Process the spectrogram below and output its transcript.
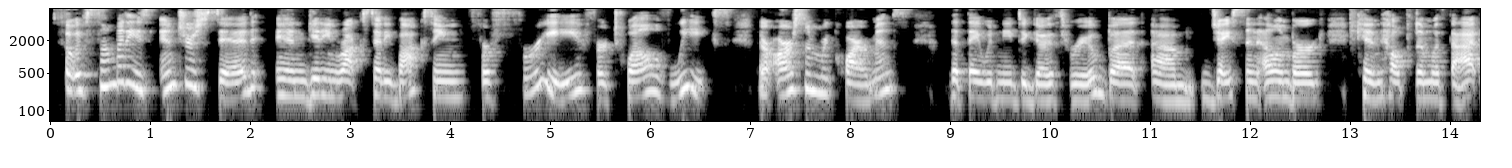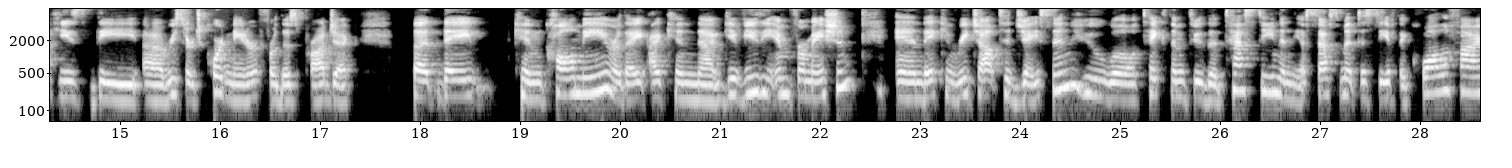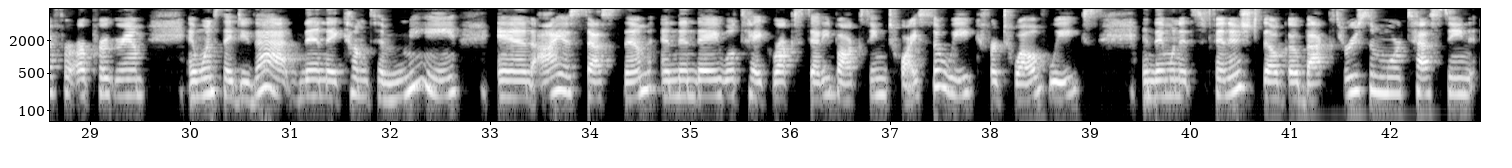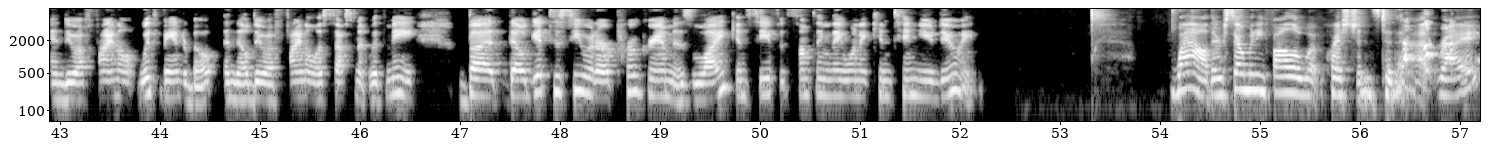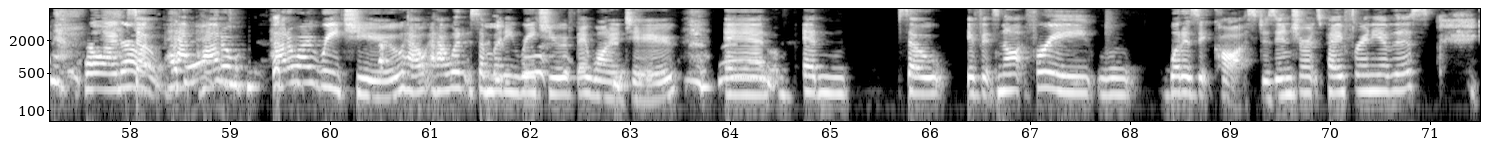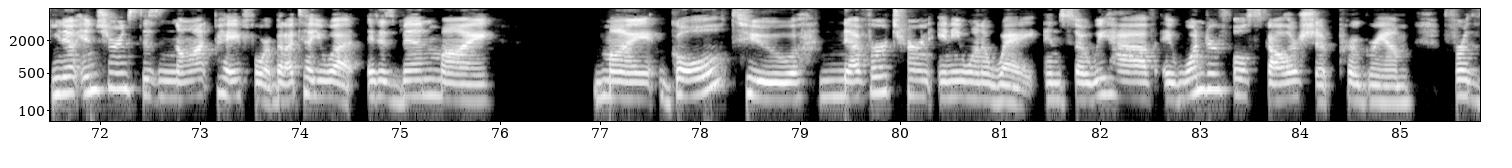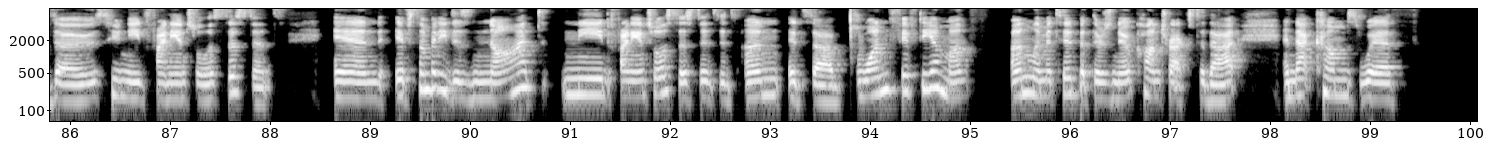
So if somebody is interested in getting rock steady boxing for free for 12 weeks, there are some requirements that they would need to go through. But um, Jason Ellenberg can help them with that. He's the uh, research coordinator for this project. But they can call me or they I can uh, give you the information and they can reach out to Jason who will take them through the testing and the assessment to see if they qualify for our program. And once they do that then they come to me and I assess them and then they will take rock steady boxing twice a week for 12 weeks. And then when it's finished they'll go back through some more testing and do a final with Vanderbilt and they'll do a final assessment with me but they'll get to see what our program is like and see if it's something they want to continue doing. Wow, there's so many follow up questions to that, right? oh, I know. So, how, how, do how do I reach you? How how would somebody reach you if they wanted to? And and so, if it's not free, what does it cost? Does insurance pay for any of this? You know, insurance does not pay for it, but I tell you what, it has been my my goal to never turn anyone away. And so we have a wonderful scholarship program for those who need financial assistance. And if somebody does not need financial assistance, it's un, it's uh, 150 a month unlimited, but there's no contracts to that. And that comes with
